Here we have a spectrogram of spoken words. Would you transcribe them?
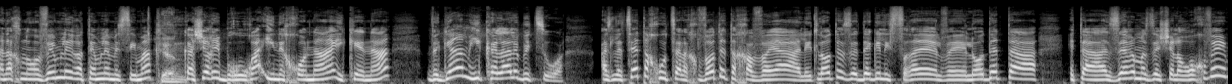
אנחנו אוהבים להירתם למשימה, כן. כאשר היא ברורה, היא נכונה, היא כנה, וגם היא קלה לביצוע. אז לצאת החוצה, לחוות את החוויה, לתלות איזה דגל ישראל ולעודד את הזרם הזה של הרוכבים,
